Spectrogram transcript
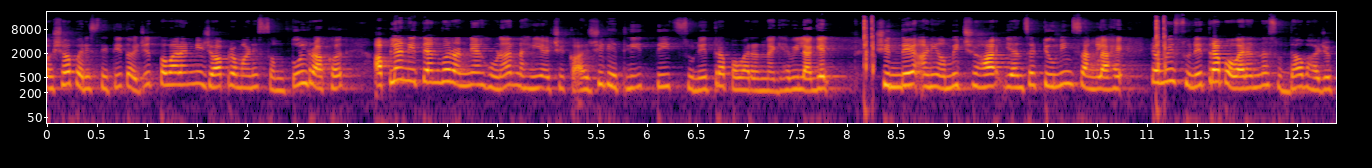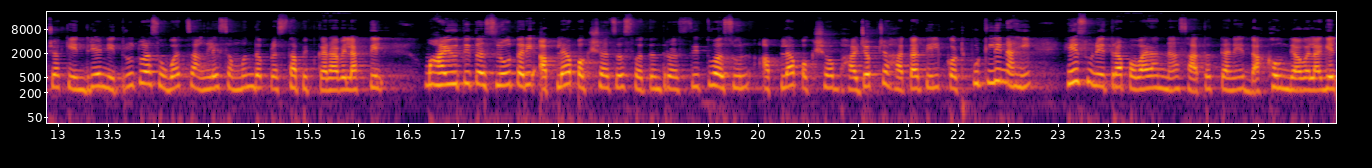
अशा परिस्थितीत अजित पवारांनी ज्याप्रमाणे समतोल राखत आपल्या नेत्यांवर अन्याय होणार नाही याची काळजी घेतली ती सुनेत्रा पवारांना घ्यावी लागेल. शिंदे आणि अमित शहा यांचं ट्युनिंग चांगलं आहे. त्यामुळे सुनेत्रा पवारांना सुद्धा भाजपच्या केंद्रीय नेतृत्वासोबत चांगले संबंध प्रस्थापित करावे लागतील. महायुतीत असलो तरी आपल्या पक्षाचं स्वतंत्र अस्तित्व असून आपला पक्ष भाजपच्या हातातील कठपुटली नाही हे सुनेत्रा पवारांना सातत्याने दाखवून द्यावं लागेल.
